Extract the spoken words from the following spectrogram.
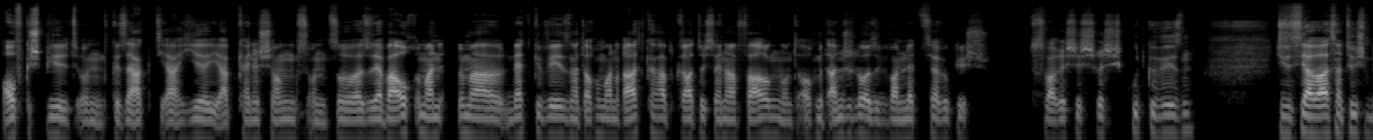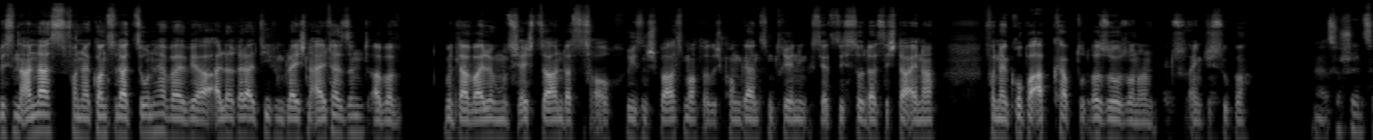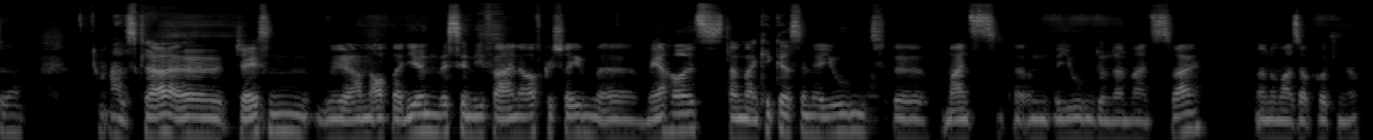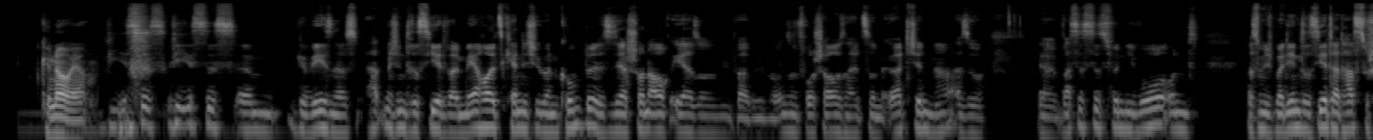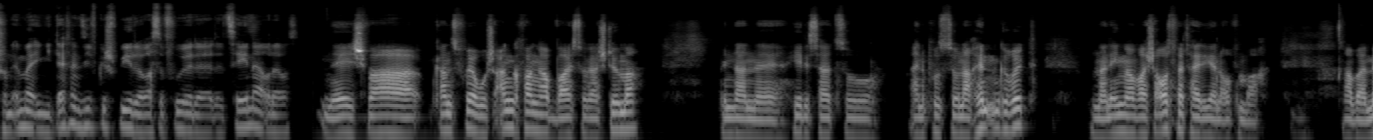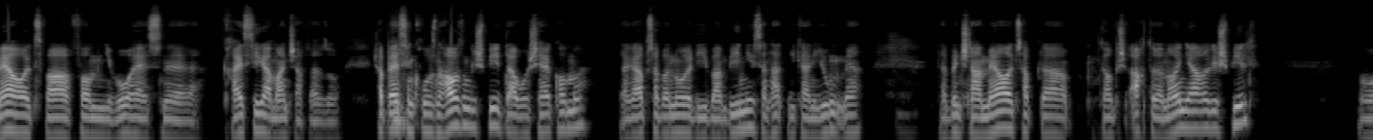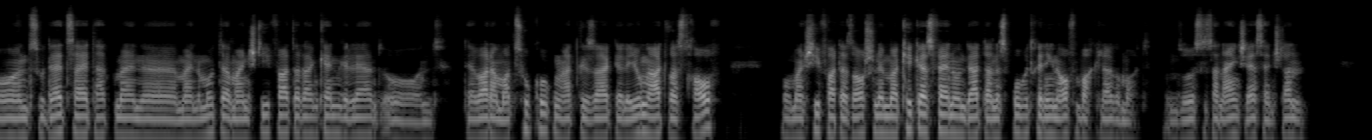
aufgespielt und gesagt, ja, hier, ihr habt keine Chance und so. Also der war auch immer, immer nett gewesen, hat auch immer einen Rat gehabt, gerade durch seine Erfahrungen und auch mit Angelo. Also wir waren letztes Jahr wirklich, das war richtig, richtig gut gewesen. Dieses Jahr war es natürlich ein bisschen anders von der Konstellation her, weil wir alle relativ im gleichen Alter sind, aber mittlerweile muss ich echt sagen, dass es auch riesen Spaß macht. Also ich komme gern zum Training. Ist jetzt nicht so, dass sich da einer von der Gruppe abkappt oder so, sondern ist eigentlich super. Ja, ist so schön zu hören. Alles klar, äh, Jason, wir haben auch bei dir ein bisschen die Vereine aufgeschrieben. Äh, Meerholz, dann bei Kickers in der Jugend, äh, Mainz äh, Jugend und dann Mainz 2. Dann nochmal Saarbrücken, ne? Genau, ja. Wie ist es, wie ist es ähm, gewesen? Das hat mich interessiert, weil Meerholz kenne ich über einen Kumpel. Das ist ja schon auch eher so wie bei, wie bei unseren Vorschausen halt so ein Örtchen. Ne? Also äh, was ist das für ein Niveau und was mich bei dir interessiert hat, hast du schon immer irgendwie defensiv gespielt oder warst du früher der, der Zehner oder was? Nee, ich war ganz früher, wo ich angefangen habe, war ich sogar Stürmer. Bin dann äh, jedes Jahr zu eine Position nach hinten gerückt und dann irgendwann war ich Ausverteidiger in Offenbach. Aber Meerholz war vom Niveau her ist eine Kreisliga-Mannschaft. Also ich habe erst in Großenhausen gespielt, da wo ich herkomme. Da gab es aber nur die Bambinis, dann hatten die keine Jugend mehr. Da bin ich nach Meerholz, habe da, glaube ich, acht oder neun Jahre gespielt. Und zu der Zeit hat meine, meine Mutter meinen Stiefvater dann kennengelernt und der war da mal zugucken, hat gesagt, ja, der Junge hat was drauf. Und mein Stiefvater ist auch schon immer Kickers-Fan und der hat dann das Probetraining in Offenbach klar gemacht. Und so ist es dann eigentlich erst entstanden.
